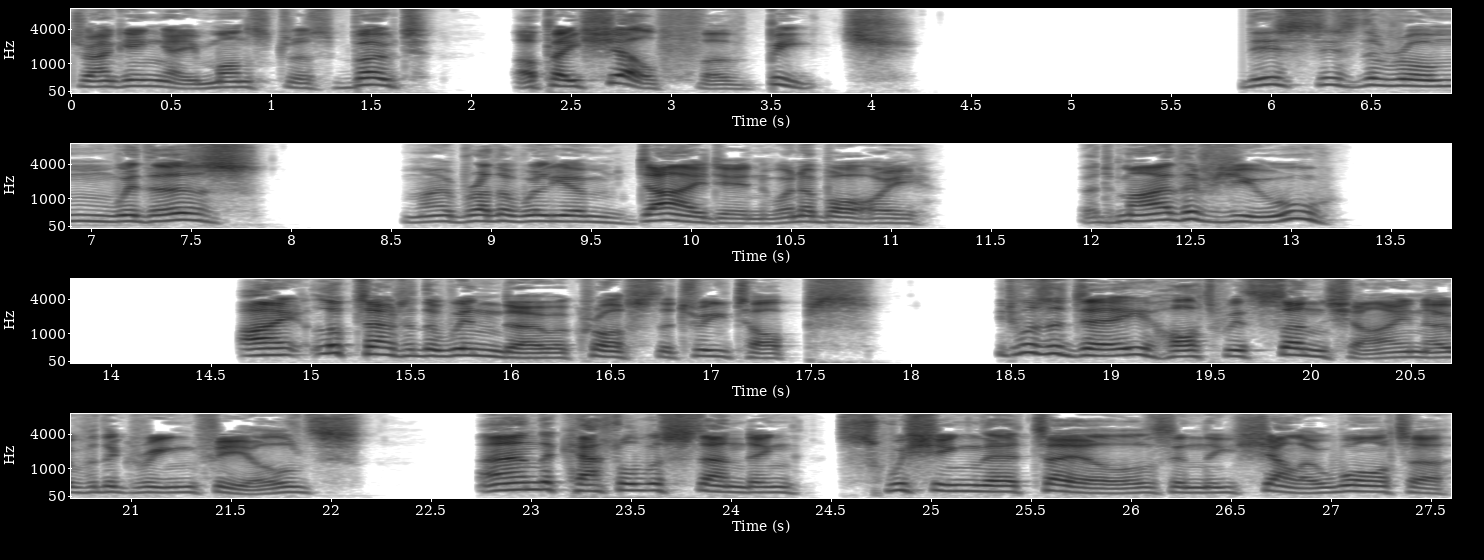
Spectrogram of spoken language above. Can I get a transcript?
dragging a monstrous boat up a shelf of beach. This is the room Withers, my brother William died in when a boy. Admire the view? I looked out of the window across the tree tops. It was a day hot with sunshine over the green fields, and the cattle were standing, swishing their tails in the shallow water.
